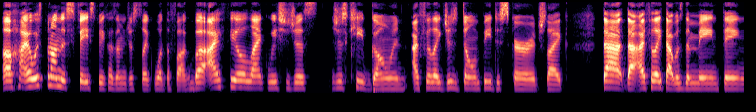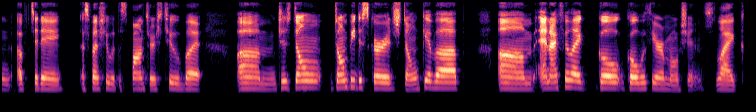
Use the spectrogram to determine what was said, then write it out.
uh, I always put on this face because I'm just like, what the fuck? But I feel like we should just just keep going. I feel like just don't be discouraged. Like that that I feel like that was the main thing of today, especially with the sponsors too. But um just don't don't be discouraged. Don't give up. Um and I feel like go go with your emotions. Like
